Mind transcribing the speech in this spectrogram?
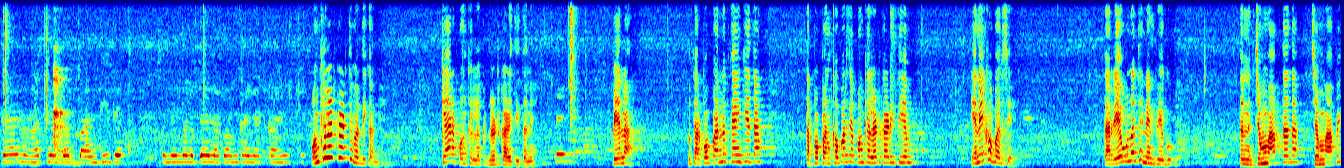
બેન હાથને પગ બાંધી દે. અને મને પહેલા પંખે લટકાવી છે. પંખે લટકાડતી મારી દીકાને? ક્યારે પંખે લટ- લટકાડી હતી તને? પહેલા. પહેલા? તો તાર પપ્પા નથી કાંઈ કહેતા? તાર પપ્પાને ખબર છે પંખે લટકાડી હતી એમ? એને ખબર છે? તાર રહેવું નથી ને એને ભેગું? તને જમવા આપતા હતા જમવા આપે?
